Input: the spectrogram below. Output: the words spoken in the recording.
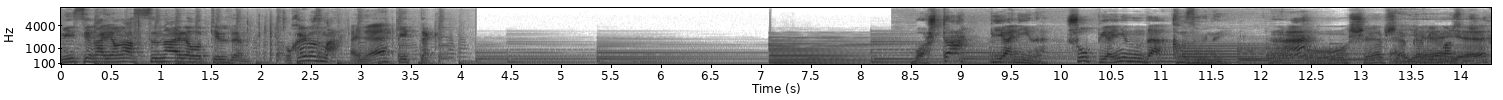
Мен сиңа яңа сценарий алып келдім. Оқимызма? Айда. Кеттік. Башта пианино. Шул пианинода қыз ойнай. А? О, шәп, шәп, Камиль Марсович.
